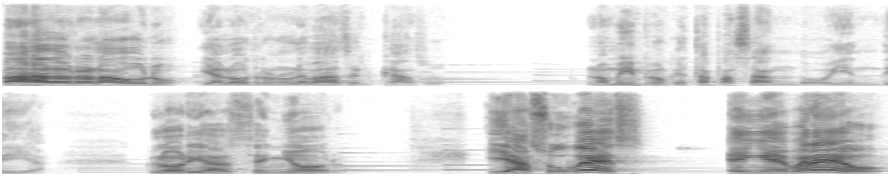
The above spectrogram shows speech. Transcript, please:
Vas a adorar a uno y al otro no le vas a hacer caso. Lo mismo que está pasando hoy en día. Gloria al Señor. Y a su vez, en hebreo,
